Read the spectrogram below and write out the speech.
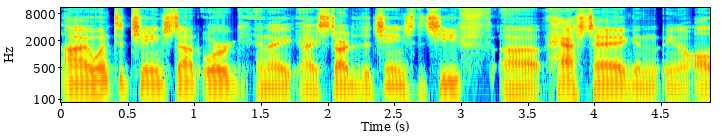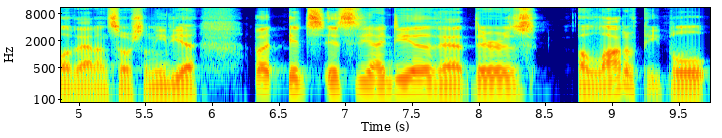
I went to change.org and I, I started the Change the Chief uh, hashtag and, you know, all of that on social media. But it's, it's the idea that there's a lot of people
